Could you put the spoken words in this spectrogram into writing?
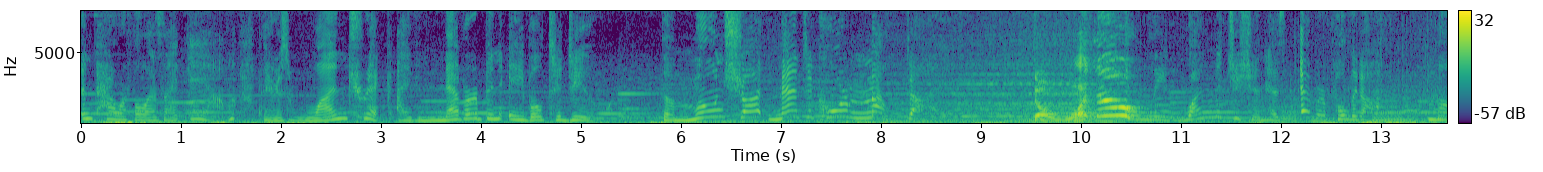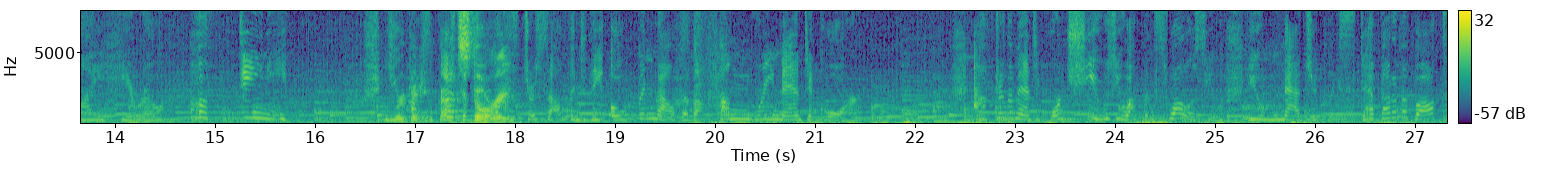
and powerful as I am, there's one trick I've never been able to do. The Moonshot Manticore Mouth Dive. The what now? Only one magician has ever pulled it off. My hero, Horsedini. You We're are getting supposed to backstory. blast yourself into the open mouth of a hungry manticore. After the manticore chews you up and swallows you, you magically step out of a box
